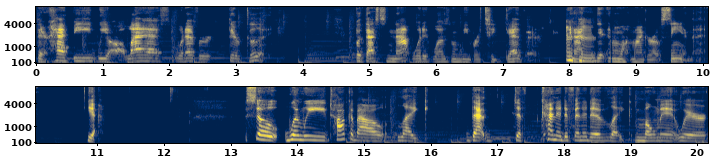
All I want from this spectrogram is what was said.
they're happy, we all laugh, whatever, they're good. But that's not what it was when we were together. And I Mhm. didn't want my girl seeing that. Yeah. So when we talk about like that def- kind of definitive like moment where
